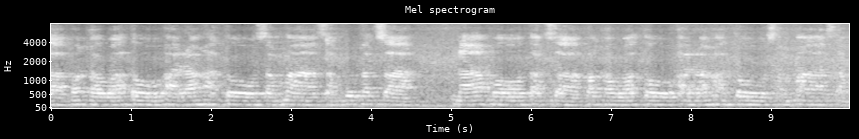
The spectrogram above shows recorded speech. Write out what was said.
ะภะคะวะโตอะระหะโตสัมมาสัมพุทธัสสะนะโมตัสสะภะคะวะโตอะระหะโตสัมมาสัม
